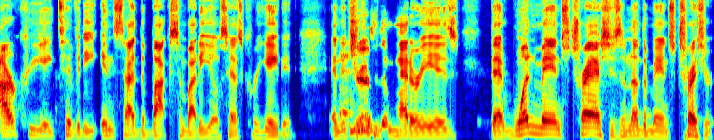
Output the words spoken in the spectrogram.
our creativity inside the box somebody else has created. And the truth of the matter is that one man's trash is another man's treasure.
